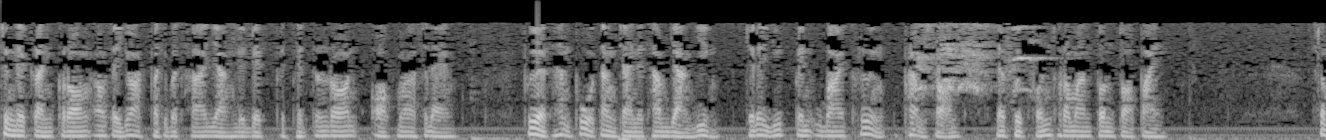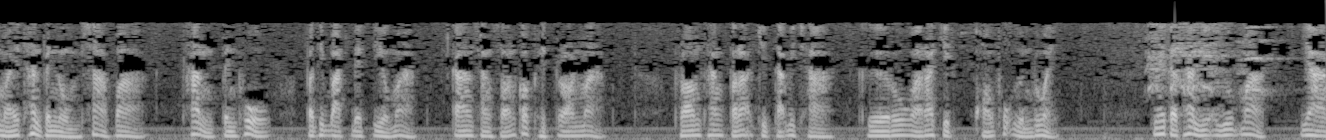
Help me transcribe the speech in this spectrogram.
ซึ่งได้กลั่นกรองเอาแต่ยอดปฏิปทาอย่างเด็ดๆเผ็ดๆร้อนๆออกมาแสดง เพื่อท่านผู้ตั้งใจในธรรมอย่างยิ่ง จะได้ยึดเป็นอุบายเครื่องพร่ำสอน และฝึกฝนทรมานตนต่อไป สมัยท่านเป็นหนุ่มทราบว่า ท่านเป็นผู้ปฏิบัติเด็ดเดี่ยวมาก การสั่งสอนก็เผ็ดร้อนมาก พร้อมทั้งประจิตวิชา คือรู้วาระจิตของผู้อื่นด้วยแม้แต่ท่านมีอายุมากย่าง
